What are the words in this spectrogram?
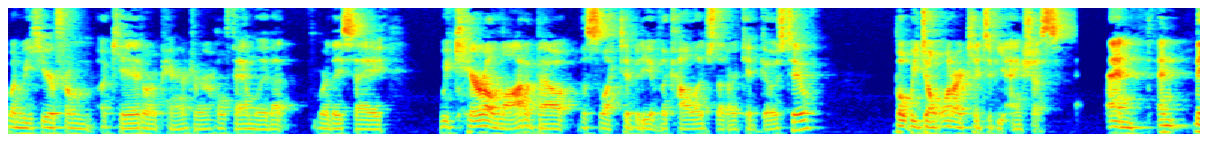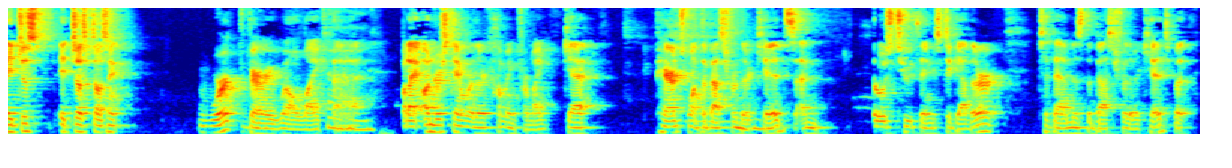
when we hear from a kid or a parent or a whole family that where they say we care a lot about the selectivity of the college that our kid goes to but we don't want our kid to be anxious and and they just it just doesn't work very well like that. Uh-huh. But I understand where they're coming from. I get parents want the best for their kids, and those two things together to them is the best for their kids. But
